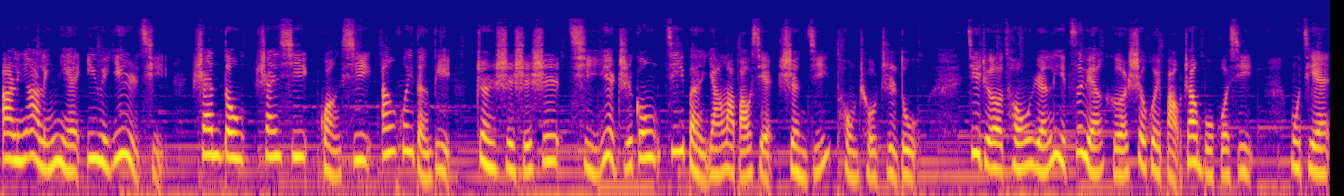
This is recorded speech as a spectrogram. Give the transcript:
二零二零年一月一日起，山东、山西、广西、安徽等地正式实施企业职工基本养老保险省级统筹制度。记者从人力资源和社会保障部获悉，目前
